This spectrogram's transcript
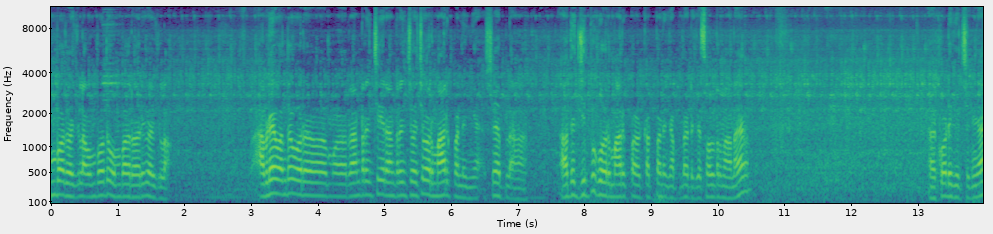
ஒம்பது வைக்கலாம். ஒம்பது ஒம்பது வரைக்கும் வைக்கலாம். அப்படியே வந்து ஒரு ரெண்டரை இன்ச்சு ரெண்டரை இன்ச்சு வச்சு ஒரு மார்க் பண்ணிங்க ஷேப்பில் அது ஜிப்புக்கு ஒரு மார்க் கட் பண்ணுங்க அப்புறமேட்டுக்கு சொல்கிறேன் நான். கோடிக்கு வச்சுங்க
